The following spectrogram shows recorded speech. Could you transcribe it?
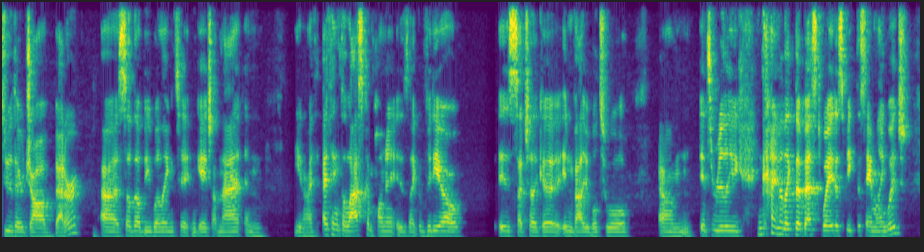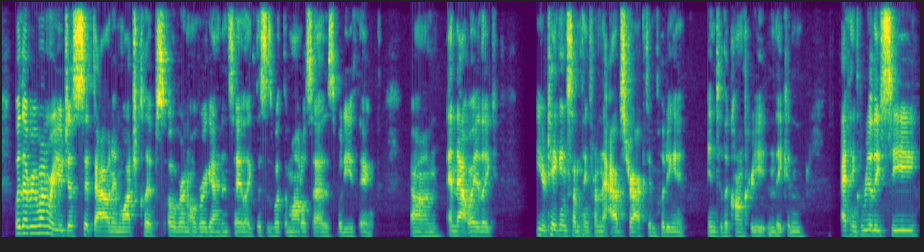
do their job better. Uh, so they'll be willing to engage on that. And, you know, I, th- I think the last component is like video is such like a invaluable tool. Um, it's really kind of like the best way to speak the same language with everyone, where you just sit down and watch clips over and over again and say like, "This is what the model says. What do you think?" Um, and that way, like, you're taking something from the abstract and putting it into the concrete, and they can, I think, really see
